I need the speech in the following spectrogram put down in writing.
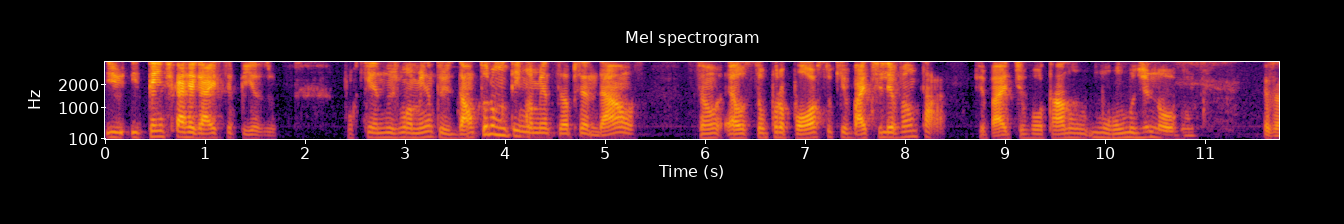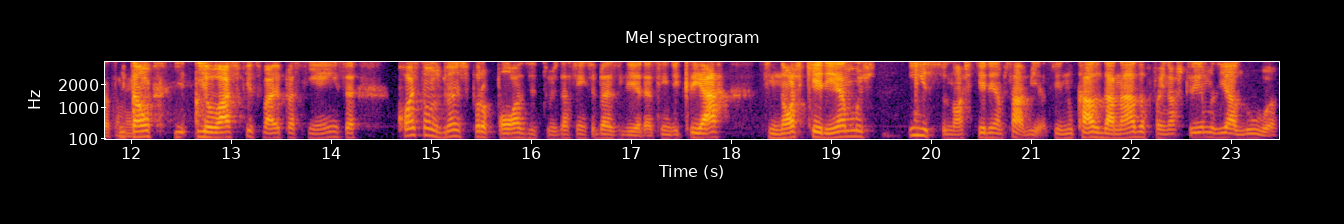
e, e tente carregar esse peso porque nos momentos down, todo mundo tem momentos ups and downs, são, é o seu propósito que vai te levantar, que vai te voltar no, no rumo de novo. Exatamente. Então, e, e eu acho que isso vale para a ciência. Quais são os grandes propósitos da ciência brasileira? Assim, de criar, assim, nós queremos isso, nós queremos, sabe? Assim, no caso da NASA foi nós queríamos ir à Lua.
